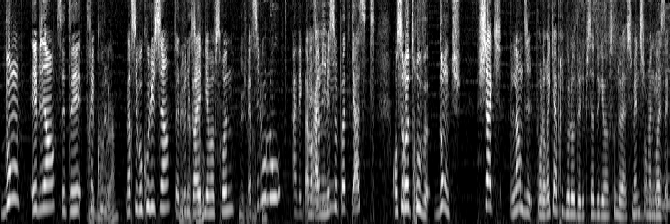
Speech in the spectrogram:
bon, eh bien, c'était très Et ben cool. voilà. Merci beaucoup Lucien d'être Mais venu merci parler de vous. Game of Thrones. Mais je vous Merci prie. Loulou. Avec d'avoir plaisir, animé Mimi. ce podcast. On se retrouve donc chaque lundi pour le récap rigolo de l'épisode de Game of Thrones de la semaine sur Mademoiselle,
